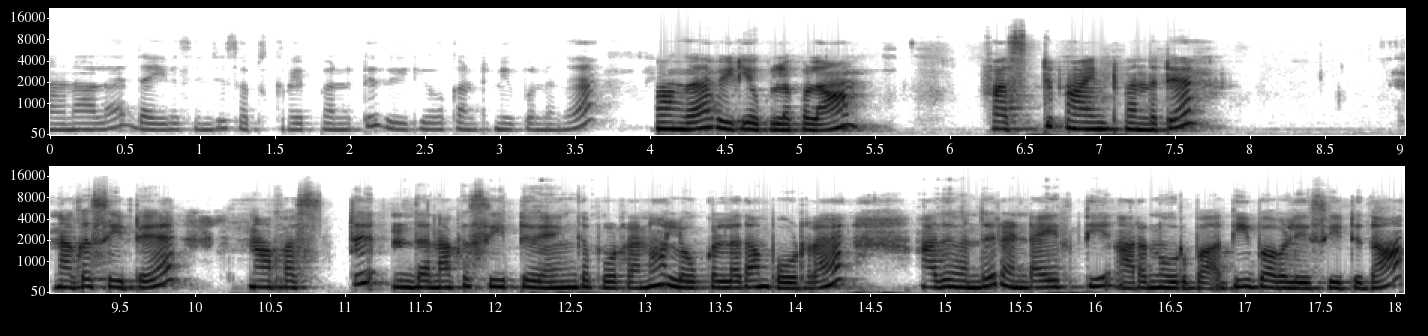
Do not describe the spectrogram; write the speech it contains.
அதனால் தயவு செஞ்சு சப்ஸ்கிரைப் பண்ணிவிட்டு வீடியோவை கண்டினியூ பண்ணுங்கள் வாங்க வீடியோக்குள்ளே போகலாம் ஃபஸ்ட்டு பாயிண்ட் வந்துட்டு நகை சீட்டு. நான் ஃபஸ்ட்டு இந்த நகை சீட்டு எங்கே போடுறேன்னா லோக்கலில் தான் போடுறேன். அது வந்து ரெண்டாயிரத்தி அறநூறுபா தீபாவளி சீட்டு தான்.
